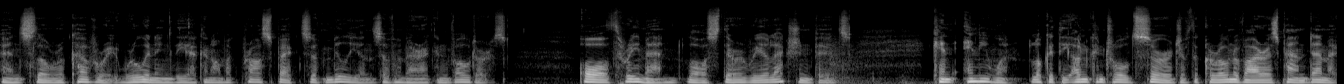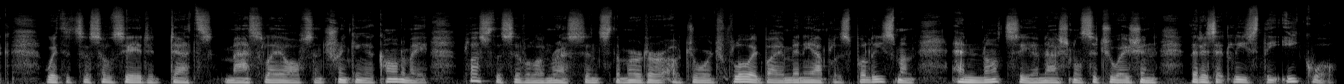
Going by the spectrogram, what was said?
and slow recovery ruining the economic prospects of millions of American voters. All three men lost their re election bids. Can anyone look at the uncontrolled surge of the coronavirus pandemic with its associated deaths, mass layoffs, and shrinking economy, plus the civil unrest since the murder of George Floyd by a Minneapolis policeman, and not see a national situation that is at least the equal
